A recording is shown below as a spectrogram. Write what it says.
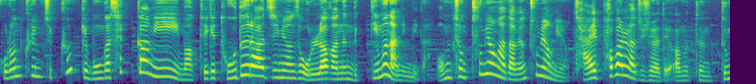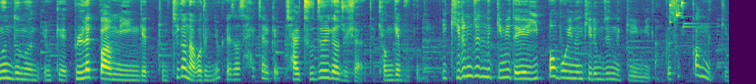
그런 cream cheek? 이게 뭔가 색 감이 막 되게 도드라지면서 올라가는 느낌은 아닙니다. 엄청 투명하다면 투명해요. 잘 펴발라 주셔야 돼요. 아무튼 드문드문 이렇게 black balm인 게 좀 티가 나거든요. 그래서 살짝 이렇게 잘 두들겨 주셔야 돼요. 경계 부분을. 이 기름진 느낌이 되게 이뻐 보이는 기름진 느낌입니다. 그 속광 느낌.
